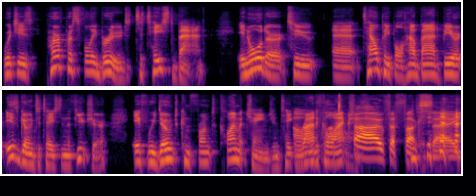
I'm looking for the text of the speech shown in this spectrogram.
which is purposefully brewed to taste bad in order to uh, tell people how bad beer is going to taste in the future if we don't confront climate change and take Oh, radical fuck action. Oh, for fuck's sake.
